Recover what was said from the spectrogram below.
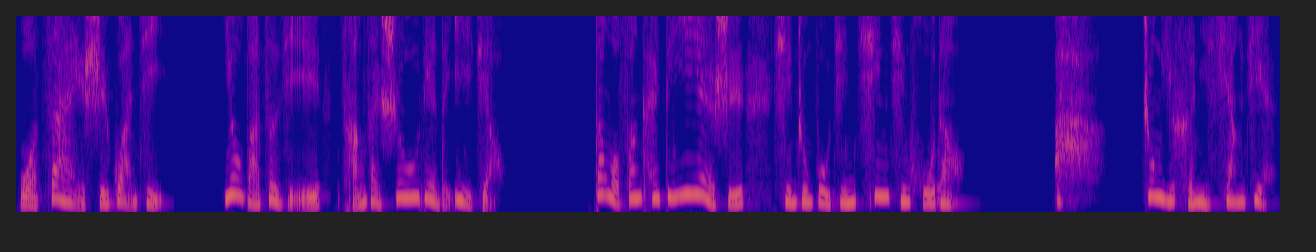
我再施惯技，又把自己藏在书店的一角。当我翻开第一页时，心中不禁轻轻呼道：“啊，终于和你相见！”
